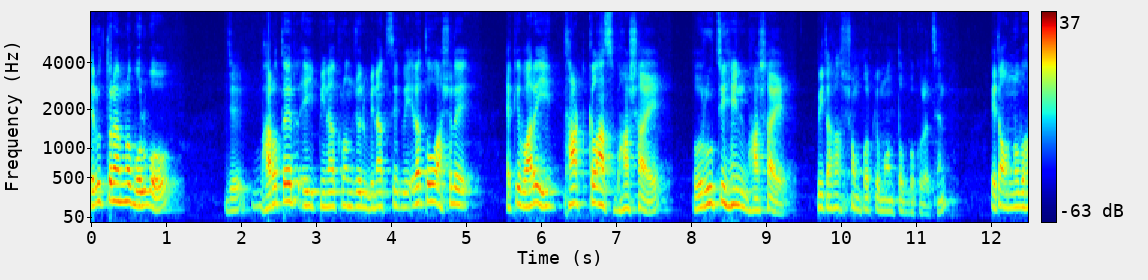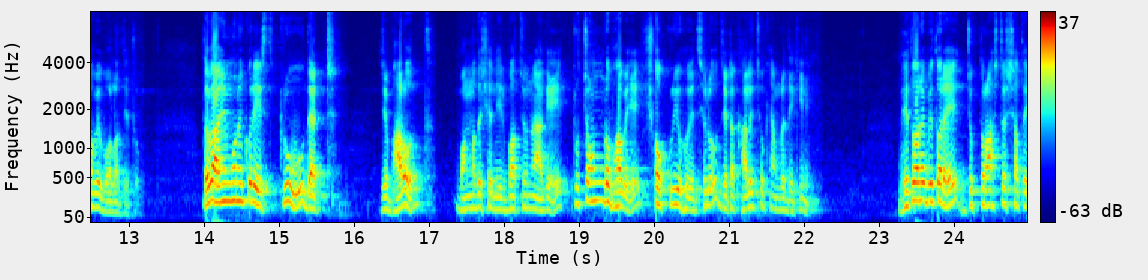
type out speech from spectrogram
এর উত্তরে আমরা বলব যে ভারতের এই পিনাকরঞ্জন বিনাকসিকরি এরা তো আসলে একেবারেই থার্ড ক্লাস ভাষায়, রুচিহীন ভাষায় পিটারাস সম্পর্কে মন্তব্য করেছেন। এটা অন্যভাবে বলা যেত। তবে আমি মনে করি ইটস ট্রু দ্যাট যে ভারত বাংলাদেশের নির্বাচনের আগে প্রচণ্ডভাবে সক্রিয় হয়েছিল, যেটা খালি চোখে আমরা দেখিনি। ভেতরে ভেতরে যুক্তরাষ্ট্রের সাথে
